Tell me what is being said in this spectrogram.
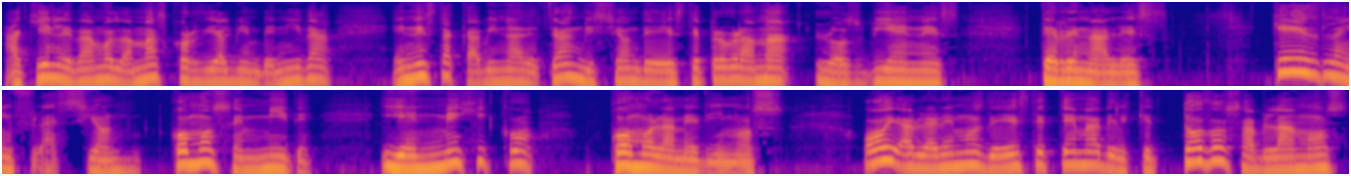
a quien le damos la más cordial bienvenida en esta cabina de transmisión de este programa Los bienes terrenales. ¿Qué es la inflación? ¿Cómo se mide? Y en México, ¿cómo la medimos? Hoy hablaremos de este tema del que todos hablamos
